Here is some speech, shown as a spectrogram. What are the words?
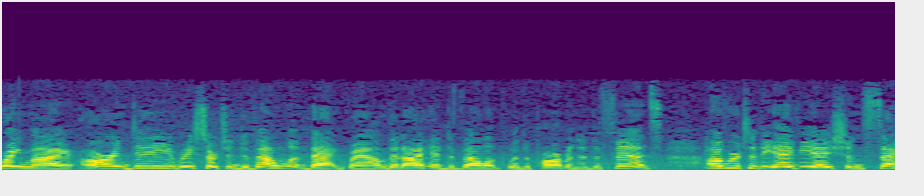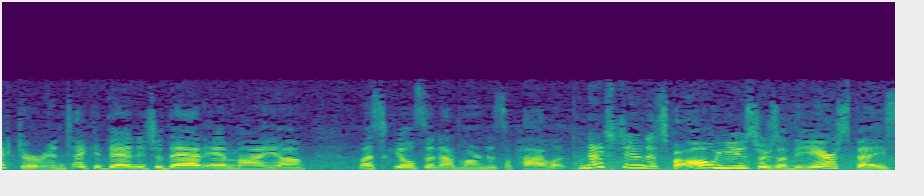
bring my R&D, research and development background that I had developed with the Department of Defense over to the aviation sector and take advantage of that and my uh, my skills that I've learned as a pilot. NextGen is for all users of the airspace,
